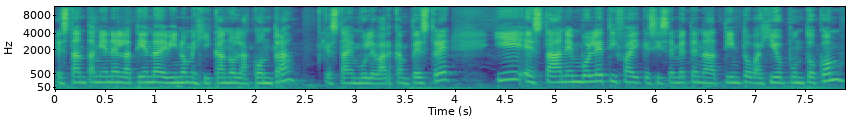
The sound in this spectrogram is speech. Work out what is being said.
Están también en la tienda de vino mexicano La Contra, que está en Boulevard Campestre. Y están en Boletify, que si se meten a tintobajío.com,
